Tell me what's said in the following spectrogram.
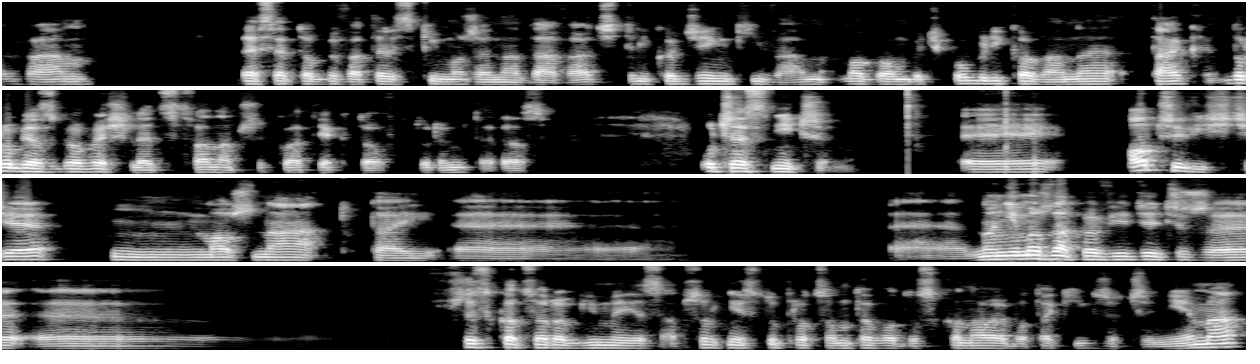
Wam Reset Obywatelski może nadawać, tylko dzięki Wam mogą być publikowane tak drobiazgowe śledztwa, na przykład jak to, w którym teraz uczestniczymy. E, oczywiście mm, można tutaj, e, e, no nie można powiedzieć, że e, wszystko, co robimy, jest absolutnie stuprocentowo doskonałe, bo takich rzeczy nie ma.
